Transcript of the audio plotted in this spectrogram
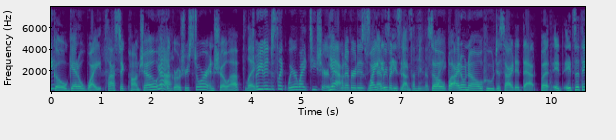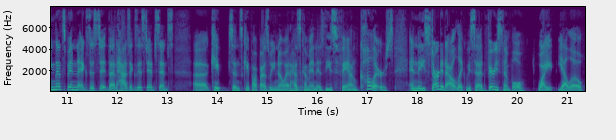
Like, go get a white plastic poncho at the grocery store and show up. Like, Or even just like wear a white t-shirt. yeah, Like whatever it is. White is everybody's easy. got something that's so. white. But I don't know who decided that. But it, it's a thing that's been existed that has existed since uh K since K-pop as we know it has Mm-hmm. come in. Is these fan colors, and they started out like we said, very simple: white, yellow.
